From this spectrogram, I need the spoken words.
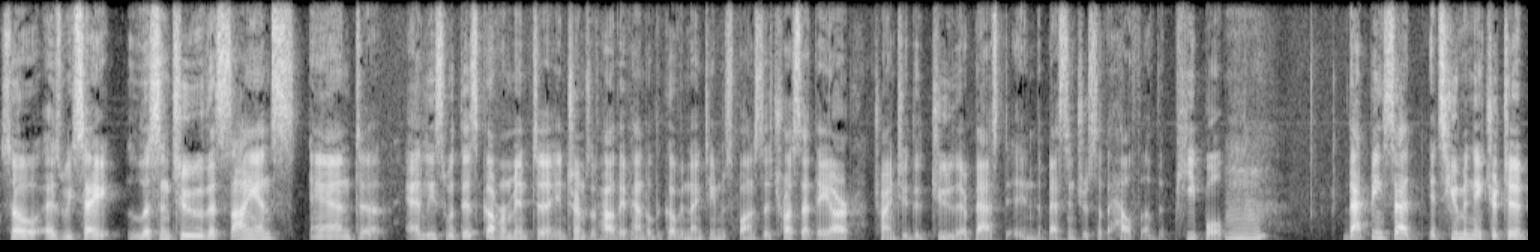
So, as we say, listen to the science and uh, at least with this government, uh, in terms of how they've handled the COVID 19 response, to trust that they are trying to the, do their best in the best interest of the health of the people. That being said, it's human nature to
